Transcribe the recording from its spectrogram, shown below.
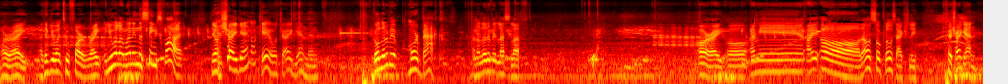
All right, I think you went too far right. You went in the same spot. You wanna try again? Okay, we'll try again then. Go a little bit more back and a little bit less left. Alright, well, I mean, I, oh, that was so close actually. Here, try again.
